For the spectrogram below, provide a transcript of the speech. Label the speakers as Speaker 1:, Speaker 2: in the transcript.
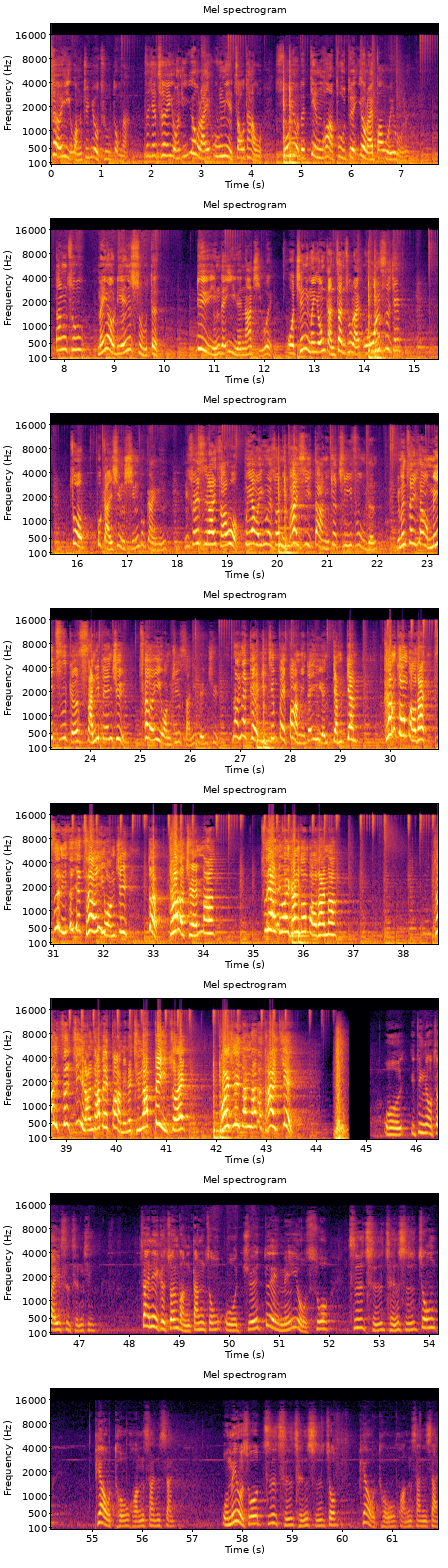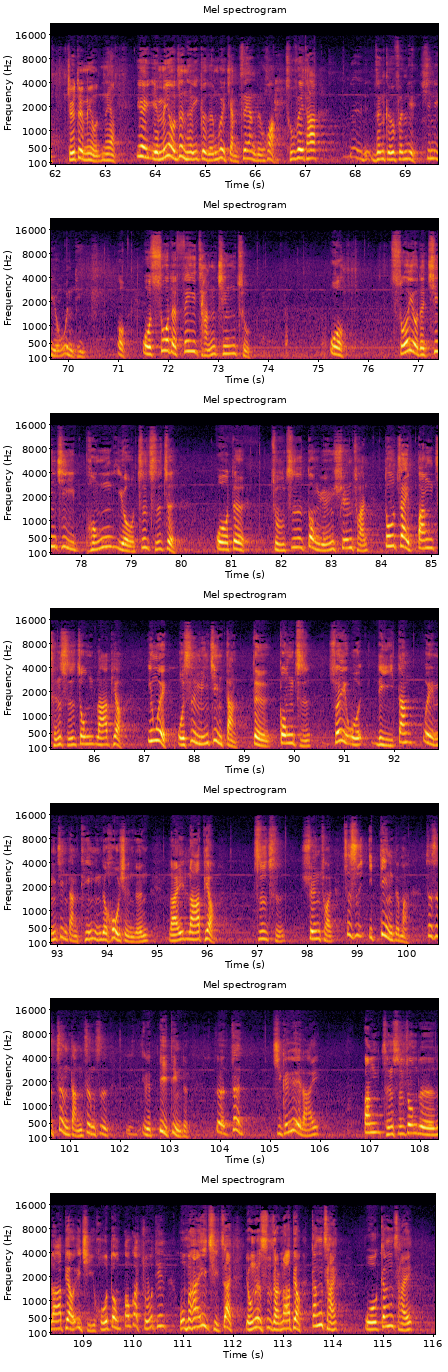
Speaker 1: 侧翼网军又出动了，这些侧翼网军又来污蔑糟蹋我，所有的电话部队又来包围我了。当初没有联署的绿营的议员哪几位？我请你们勇敢站出来！我王世坚，做不改姓，行不改名，你随时来找我，不要因为说你派系大你就欺负人。你们这样没资格，闪一边去！侧翼网军闪一边去！那那个已经被罢免的议员点点，康庄宝台是你这些侧翼网军的特权吗？只要你会康庄宝台吗？所以这既然他被罢免了，请他闭嘴，回去当他的太监。我一定要再一次澄清，在那个专访当中，我绝对没有说支持陈时中票投黄珊珊，我没有说支持陈时中票投黄珊珊，绝对没有那样，因为也没有任何一个人会讲这样的话，除非他人格分裂、心理有问题。哦，我说的非常清楚。我所有的亲戚、朋友、支持者，我的组织动员、宣传，都在帮陈时中拉票，因为我是民进党的公职，所以我理当为民进党提名的候选人来拉票、支持、宣传，这是一定的嘛？这是政党政治也必定的，这这。几个月来，帮陈时中的拉票一起活动，包括昨天我们还一起在永乐市场拉票。刚才我刚才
